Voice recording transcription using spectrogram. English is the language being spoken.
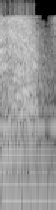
Drop.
